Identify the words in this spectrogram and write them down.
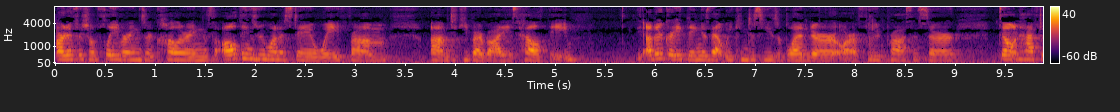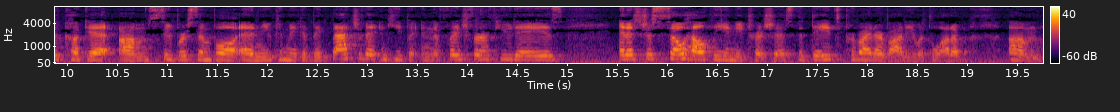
artificial flavorings or colorings, all things we want to stay away from um, to keep our bodies healthy. The other great thing is that we can just use a blender or a food processor. Don't have to cook it, um, super simple, and you can make a big batch of it and keep it in the fridge for a few days. And it's just so healthy and nutritious. The dates provide our body with a lot of um,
